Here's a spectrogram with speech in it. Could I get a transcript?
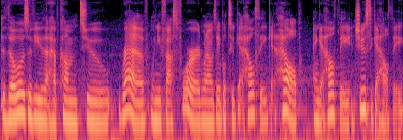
those of you that have come to Rev, when you fast forward, when I was able to get healthy, get help, and get healthy, and choose to get healthy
